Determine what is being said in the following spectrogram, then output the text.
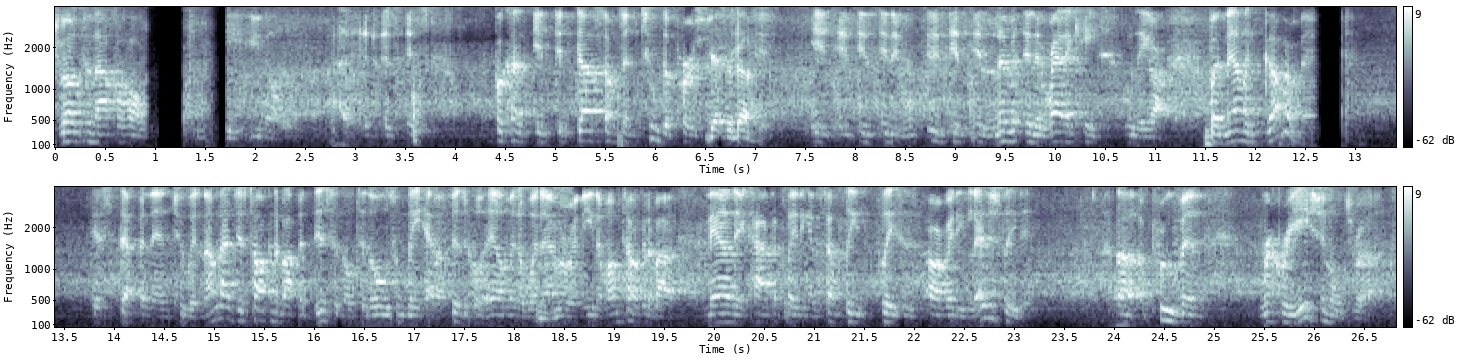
Drugs and alcohol, you know, it's, it's because it, it does something to the person. Yes, it does. It, it, it, it, it, it, it, it, limit, it eradicates who they are. But now the government is stepping into it. And I'm not just talking about medicinal to those who may have a physical ailment or whatever and need them. I'm talking about now they're contemplating in some places already legislated uh, approving recreational drugs,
